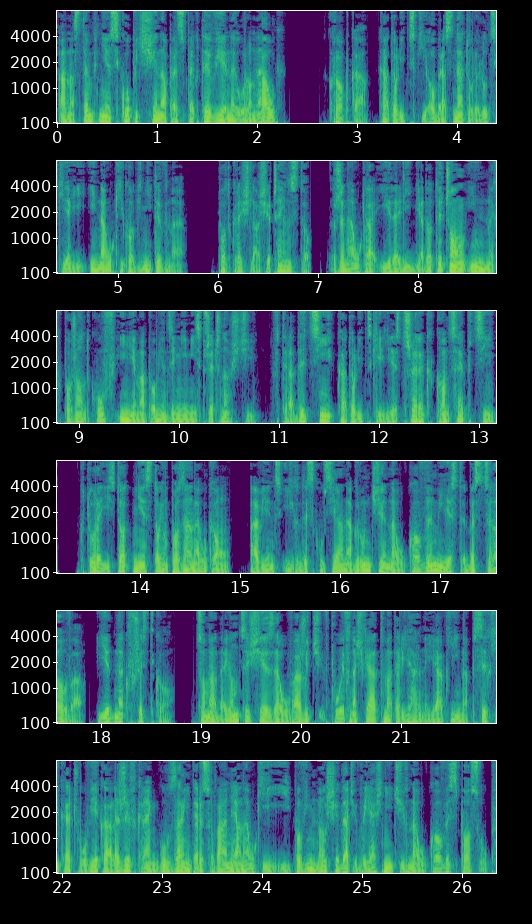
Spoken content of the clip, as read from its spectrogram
a następnie skupić się na perspektywie neuronauk. Kropka. Katolicki obraz natury ludzkiej i nauki kognitywne. Podkreśla się często, że nauka i religia dotyczą innych porządków i nie ma pomiędzy nimi sprzeczności. W tradycji katolickiej jest szereg koncepcji, które istotnie stoją poza nauką, a więc ich dyskusja na gruncie naukowym jest bezcelowa. Jednak wszystko, co ma dający się zauważyć wpływ na świat materialny jak i na psychikę człowieka leży w kręgu zainteresowania nauki i powinno się dać wyjaśnić w naukowy sposób,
